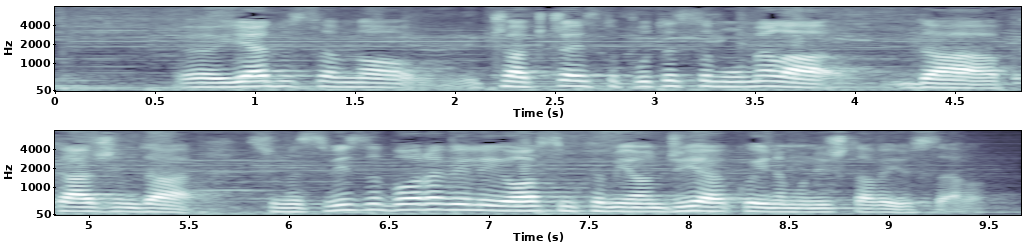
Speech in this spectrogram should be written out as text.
E, jednostavno, čak često puta sam umela da kažem da su nas svi zaboravili, osim kamionđija koji nam uništavaju selo.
